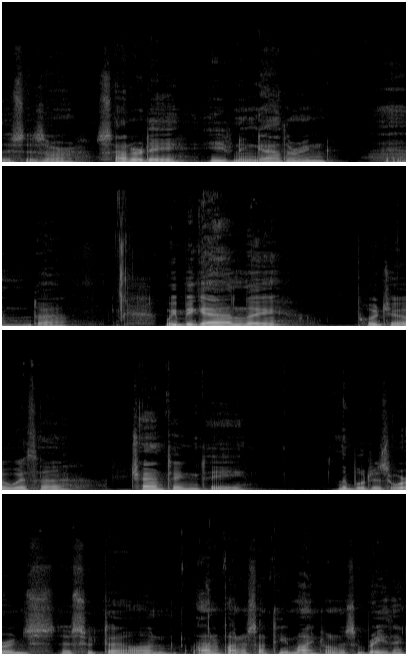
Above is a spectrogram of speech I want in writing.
this is our Saturday evening gathering, and uh, we began the puja with uh, chanting the the Buddha's words, the sutta on anapanasati, mindfulness of breathing.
